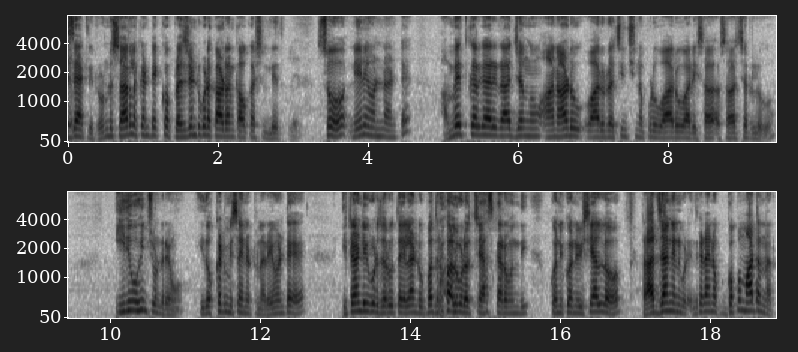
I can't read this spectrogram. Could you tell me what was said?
ఎగ్జాక్ట్లీ రెండు సార్ల కంటే ఎక్కువ ప్రెసిడెంట్ కూడా కావడానికి అవకాశం లేదు. సో నేనేమన్నా అంటే అంబేద్కర్ గారి రాజ్యాంగం ఆనాడు వారు రచించినప్పుడు వారు వారి సహ- సహచరులు ఇది ఊహించుండరేమో. ఇది ఒక్కటి మిస్ అయినట్టున్నారు. ఏమంటే ఇట్లాంటివి కూడా జరుగుతాయి. ఇలాంటి ఉపద్రవాలు కూడా వచ్చే ఆస్కారం ఉంది. కొన్ని కొన్ని విషయాల్లో రాజ్యాంగాన్ని కూడా ఎందుకంటే ఆయన ఒక గొప్ప మాట అన్నారు.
